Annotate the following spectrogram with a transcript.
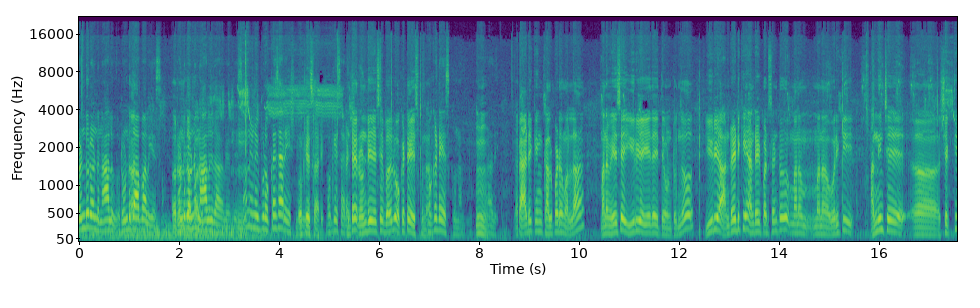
రెండు రెండు నాలుగు రెండు దాపాలు వేస్తాం. రెండు రెండు నాలుగు దాపాలు వేస్తాం. నేను ఇప్పుడు ఒకేసారి వేసిన. ఒకేసారి. ఒకేసారి అంటే రెండు వేసే బదులు ఒకటే వేసుకున్నారు ఒకటే వేసుకున్నాను. అది. ప్యాడికింగ్ కలపడం వల్ల మనం వేసే యూరియా ఏదైతే ఉంటుందో యూరియా హండ్రెడ్కి హండ్రెడ్ పర్సెంట్ మనం మన వరికి అందించే శక్తి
